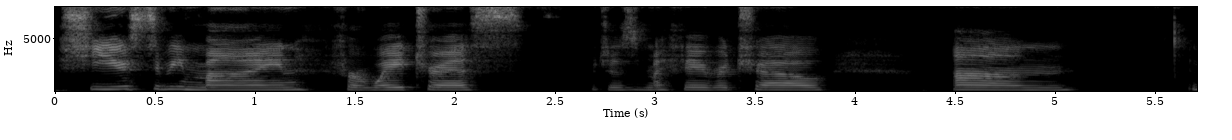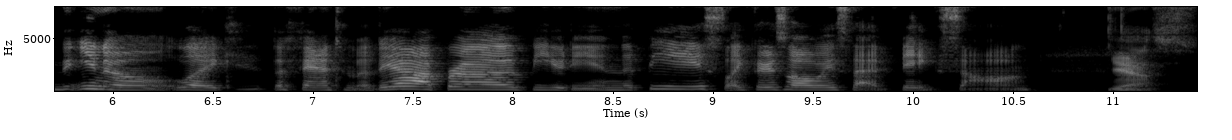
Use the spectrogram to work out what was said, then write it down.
she used to be mine for waitress which is my favorite show um you know like the phantom of the opera beauty and the beast like there's always that big song Yes.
